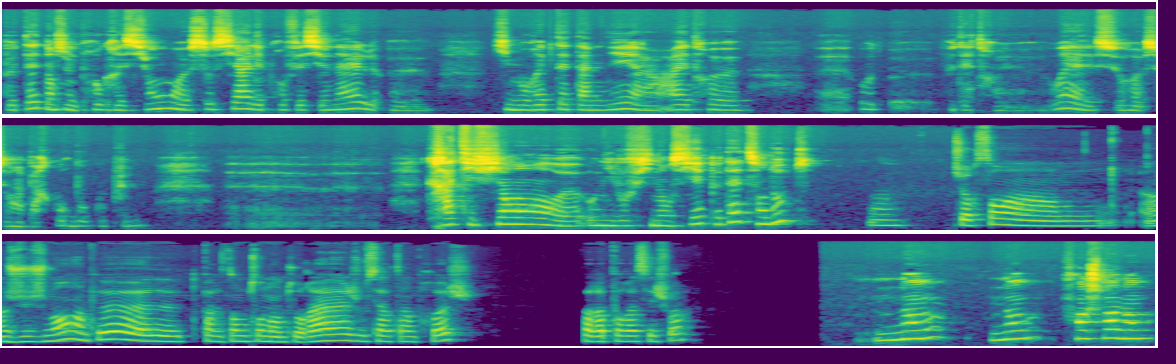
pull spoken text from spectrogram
peut-être dans une progression sociale et professionnelle qui m'aurait peut-être amené à, être peut-être ouais, sur, sur un parcours beaucoup plus gratifiant au niveau financier, peut-être, sans doute. Mmh. Tu ressens un, un, jugement un peu, par exemple ton entourage ou certains proches par rapport à ces choix? Non, non, franchement non.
